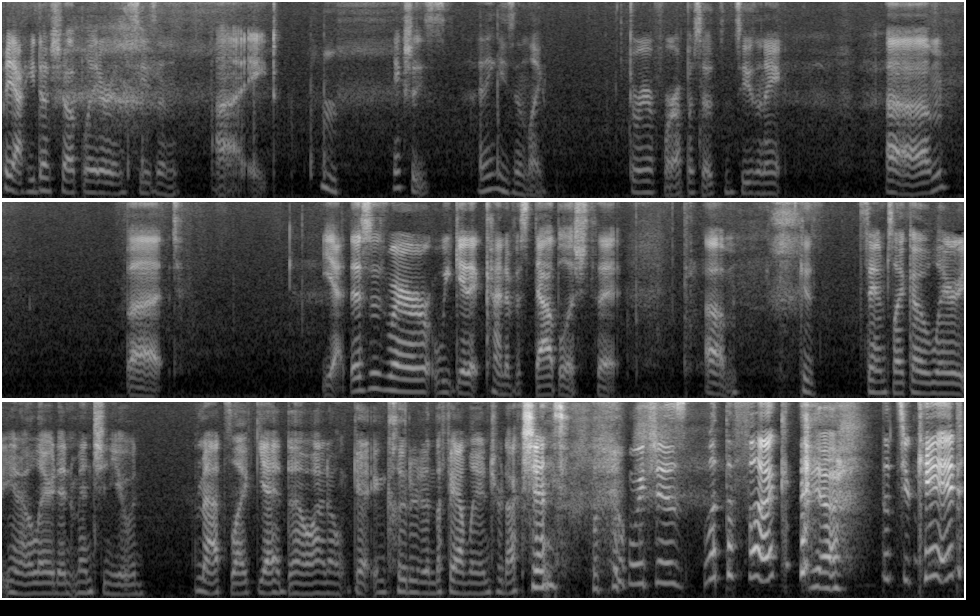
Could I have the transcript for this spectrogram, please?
But yeah, he does show up later in season uh, eight. Hmm. Actually, I think he's in like three or four episodes in season eight. Um, but yeah, this is where we get it kind of established that, um, because Sam's like, oh, Larry, you know, Larry didn't mention you, and Matt's like, yeah, no, I don't get included in the family introductions, which is what the fuck. Yeah. That's your kid.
